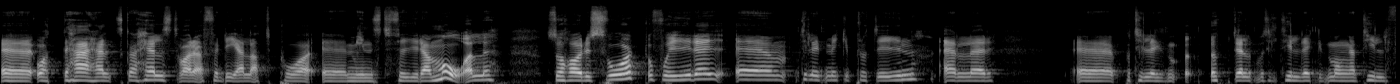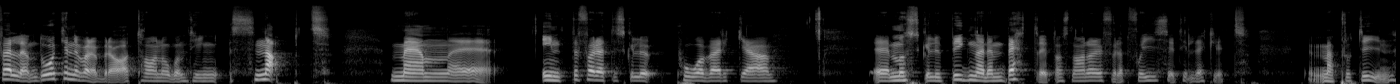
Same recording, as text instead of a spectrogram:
Eh, och att det här ska helst vara fördelat på eh, minst fyra mål. Så har du svårt att få i dig eh, tillräckligt mycket protein eller eh, på tillräckligt, uppdelat på tillräckligt många tillfällen, då kan det vara bra att ta någonting snabbt. Men eh, inte för att det skulle påverka eh, muskelutbyggnaden bättre, utan snarare för att få i sig tillräckligt med protein.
